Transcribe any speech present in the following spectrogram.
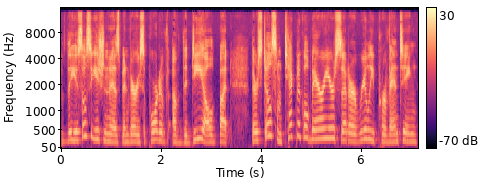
the association has been very supportive of the deal, but there's still some technical barriers that are really preventing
